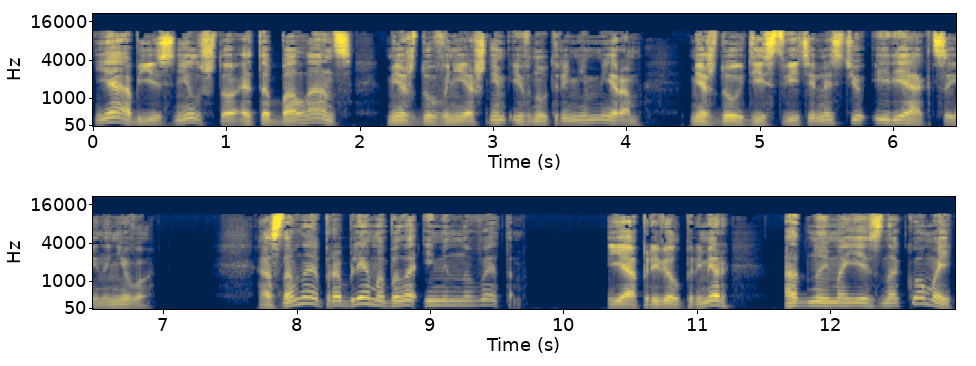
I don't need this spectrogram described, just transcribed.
Я объяснил, что это баланс между внешним и внутренним миром, между действительностью и реакцией на него. Основная проблема была именно в этом. Я привел пример одной моей знакомой,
